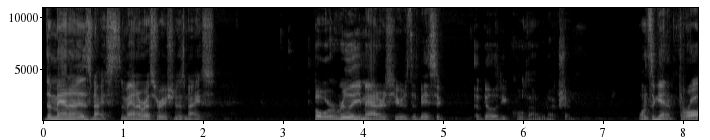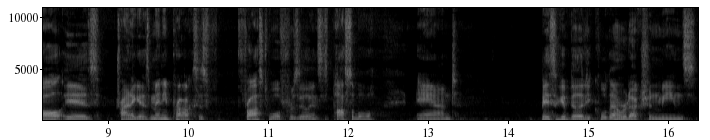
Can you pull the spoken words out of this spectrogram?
the mana is nice. The mana restoration is nice. But what really matters here is the basic ability cooldown reduction. Once again, Thrall is trying to get as many procs as Frostwolf Resilience as possible, and basic ability cooldown reduction means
